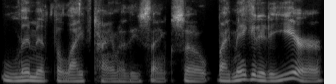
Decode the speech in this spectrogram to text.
limit the lifetime of these things. So by making it a year,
